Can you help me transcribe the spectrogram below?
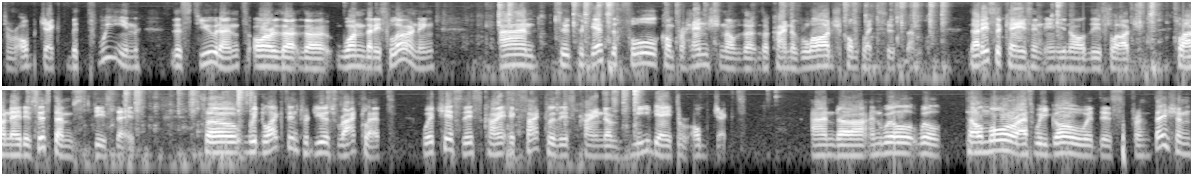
the object between the student or the, the one that is learning and to, to get the full comprehension of the, the kind of large complex system. That is the case in, in you know these large cloud native systems these days. So we'd like to introduce Racklet which is this kind, exactly this kind of mediator object. And, uh, and we'll, we'll tell more as we go with this presentation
